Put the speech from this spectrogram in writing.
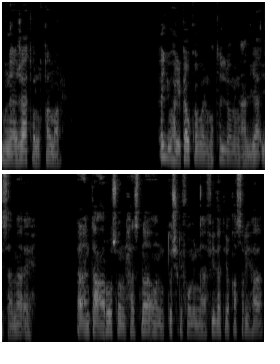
مناجاة القمر. أيها الكوكب المطل من علياء سمائه أأنت عروس حسناء تشرف من نافذة قصرها؟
